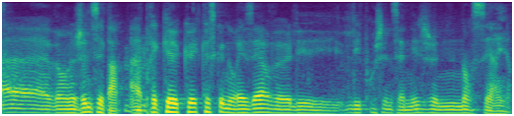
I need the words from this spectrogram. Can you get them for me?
Euh, je ne sais pas. Après, qu'est-ce que, que nous réservent les, les prochaines années? Je n'en sais rien.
